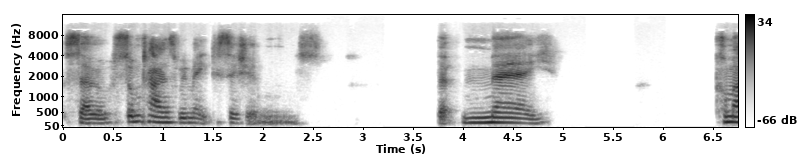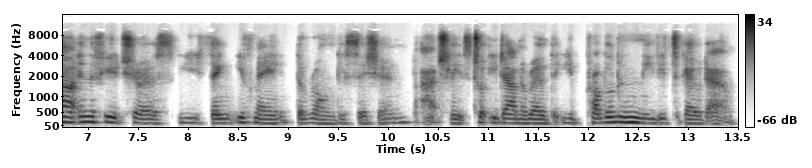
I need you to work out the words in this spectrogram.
So sometimes we make decisions that may come out in the future as you think you've made the wrong decision, but actually it's took you down a road that you probably needed to go down.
